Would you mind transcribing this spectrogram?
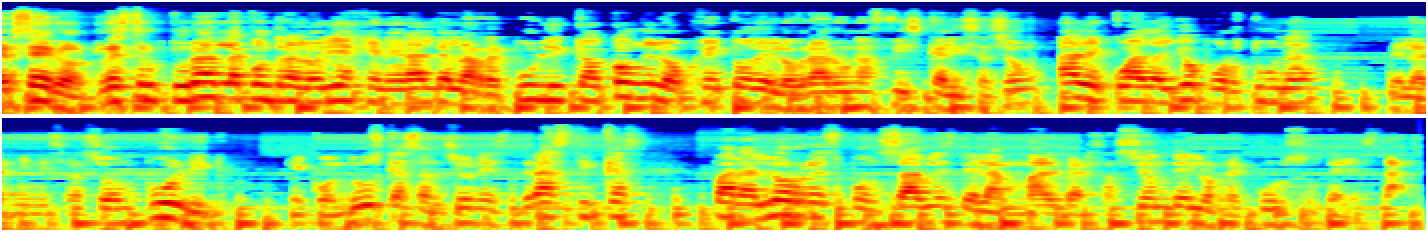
Tercero, reestructurar la Contraloría General de la República con el objeto de lograr una fiscalización adecuada y oportuna de la administración pública, que conduzca a sanciones drásticas para los responsables de la malversación de los recursos del Estado.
